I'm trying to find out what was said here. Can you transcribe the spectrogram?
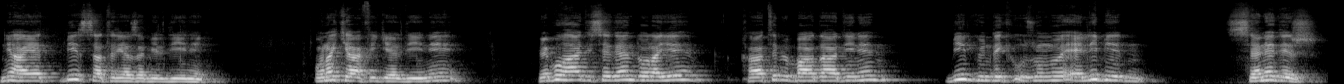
nihayet bir satır yazabildiğini, ona kafi geldiğini ve bu hadiseden dolayı Hatib-i Bağdadi'nin bir gündeki uzunluğu 50 bin senedir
